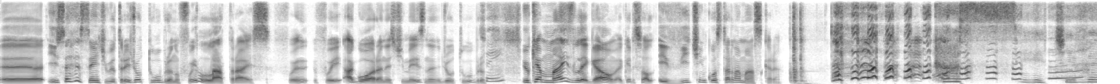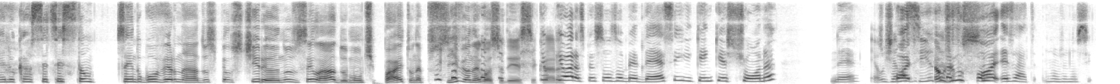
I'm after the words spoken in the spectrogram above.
É, isso é recente, viu? 3 de outubro, não foi lá atrás. Foi, foi agora, neste mês, né? De outubro. Sim. E o que é mais legal é que eles falam, evite encostar na máscara. Cacete, velho, cacete. Vocês estão sendo governados pelos tiranos, sei lá, do Monty Python. Não é possível um negócio desse, E o cara. pior, as pessoas obedecem e quem questiona, né? É o Pode- genocida. É o genocídio. pode- Exato, não, genocídio.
